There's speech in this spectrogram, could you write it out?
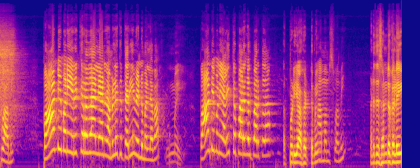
சுவாமி பாண்டிமணி இருக்கிறதா இல்லையா நம்மளுக்கு தெரிய வேண்டும் அல்லவா உண்மை. பாண்டிமணி அழைத்து பாருங்கள் பார்க்கலாம். அப்படியாகட்டுமே. ஆமாம் சுவாமி. அடுத்த சண்டுகளை.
